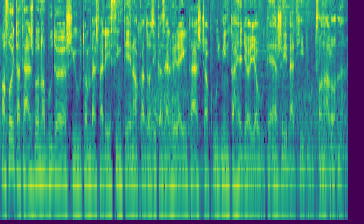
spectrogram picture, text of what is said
A folytatásban a Budaörsi úton befelé szintén akadozik az előrejutás, csak úgy, mint a Hegyalja út Erzsébet híd útvonalon.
